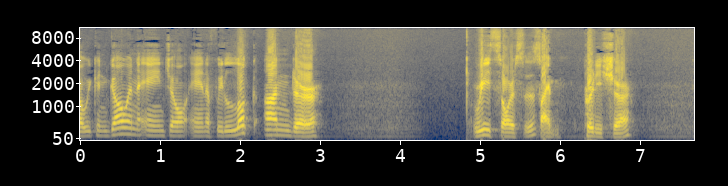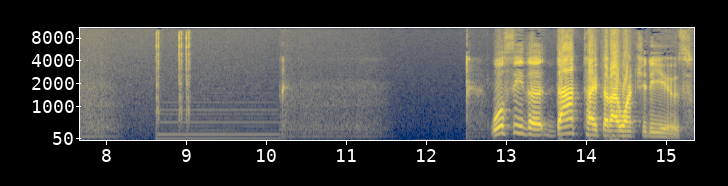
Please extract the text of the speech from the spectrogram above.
So we can go into Angel, and if we look under resources, I'm pretty sure. We'll see the doc type that I want you to use.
